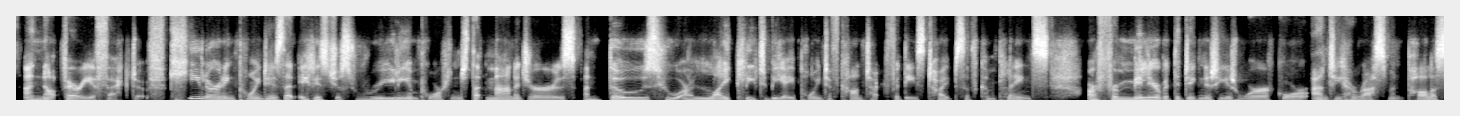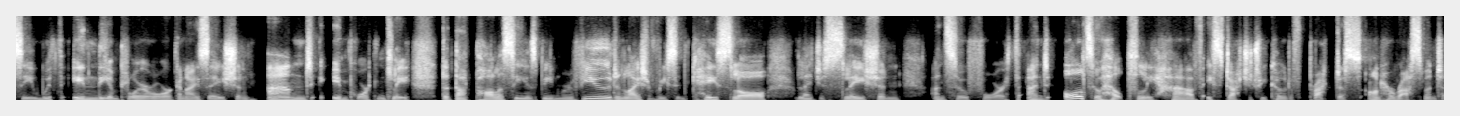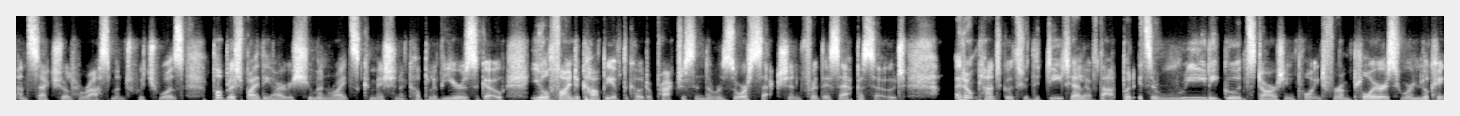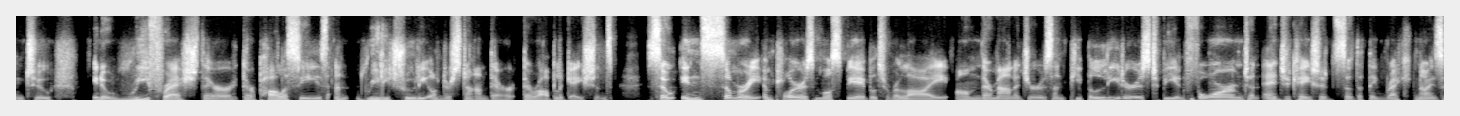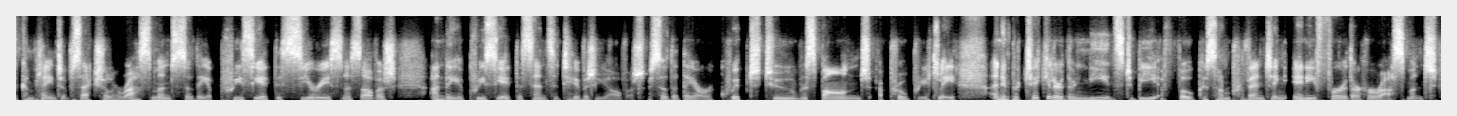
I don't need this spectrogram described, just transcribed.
and not very effective. Key learning point is that it is just really important that managers and those who are likely to be a point of contact for these types of complaints are familiar with the dignity at work or anti harassment policy within the employer organization. And importantly, that that policy has been reviewed in light of recent case law, legislation, and so forth. And also helpfully have a statutory code of practice on harassment and sexual harassment, which was published by the Irish Human Rights Commission a couple of years ago. You'll find a copy of the Code of Practice in the resource section for this episode. I don't plan to go through the detail of that, but it's a really good starting point for employers who are looking to, you know, refresh their their policies and really truly understand their their obligations. So in summary, employers must be able to rely on their managers and people leaders to be informed and educated so that they recognize a complaint of sexual harassment, so they appreciate the seriousness of it and they appreciate the sensitivity of it so that they are equipped to respond appropriately. And in particular, there needs to be a focus on preventing any further harassment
